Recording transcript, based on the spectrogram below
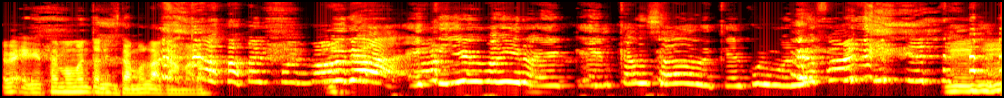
en este momento necesitamos la cámara. Mira, es que yo me imagino el, el cansado de que el pulmón le Ujú.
